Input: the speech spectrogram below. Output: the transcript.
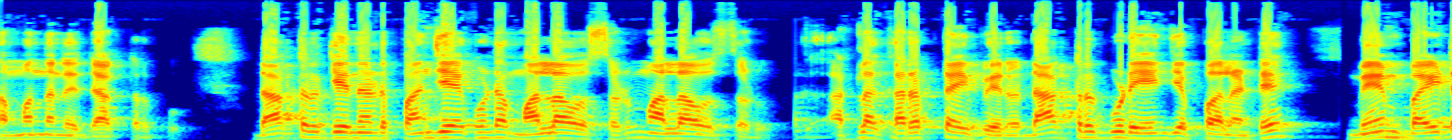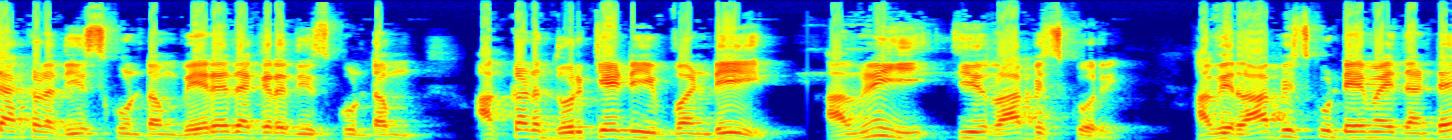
సంబంధం లేదు డాక్టర్కు. డాక్టర్కి ఏంటంటే పని చేయకుండా మళ్ళా వస్తాడు మళ్ళా వస్తాడు. అట్లా కరప్ట్ అయిపోయారు. డాక్టర్ కూడా ఏం చెప్పాలంటే మేము బయట అక్కడ తీసుకుంటాం వేరే దగ్గర తీసుకుంటాం. అక్కడ దొరికేటి ఇవ్వండి. అవి రాపించుకోరి అవి రాపించుకుంటే ఏమైందంటే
